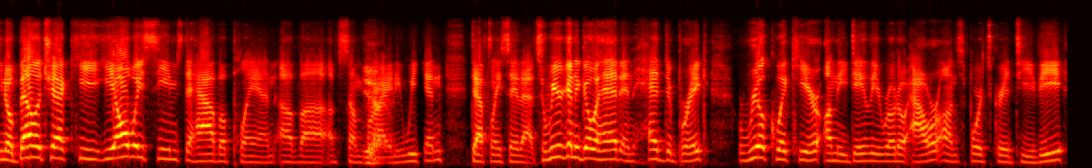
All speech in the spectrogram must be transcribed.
you know, Belichick, he he always seems to have a plan of uh, of some variety. Yeah. We can definitely say that. So we are going to go ahead and head to break real quick here on the Daily Roto Hour on Sports Grid TV.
